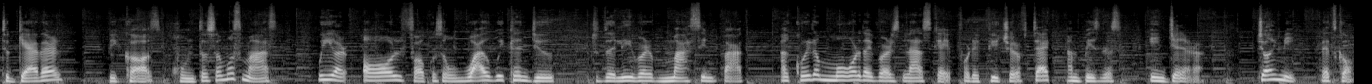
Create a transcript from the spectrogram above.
Together, because Juntos Somos Más, we are all focused on what we can do to deliver mass impact and create a more diverse landscape for the future of tech and business in general. Join me. Let's go.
